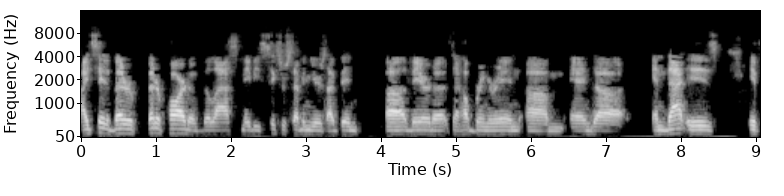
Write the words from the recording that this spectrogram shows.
I'd say the better, better part of the last maybe six or seven years I've been, uh, there to, to help bring her in. Um, and, uh, and that is if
